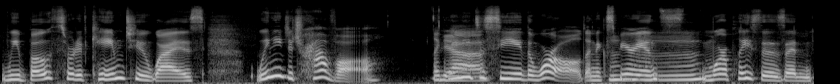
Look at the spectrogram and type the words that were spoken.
we both sort of came to was we need to travel. Like we need to see the world and experience mm-hmm. more places, and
